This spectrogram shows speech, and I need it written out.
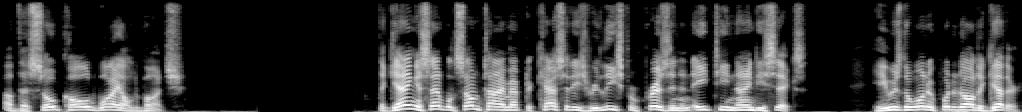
of the so called Wild Bunch. The gang assembled sometime after Cassidy's release from prison in 1896. He was the one who put it all together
